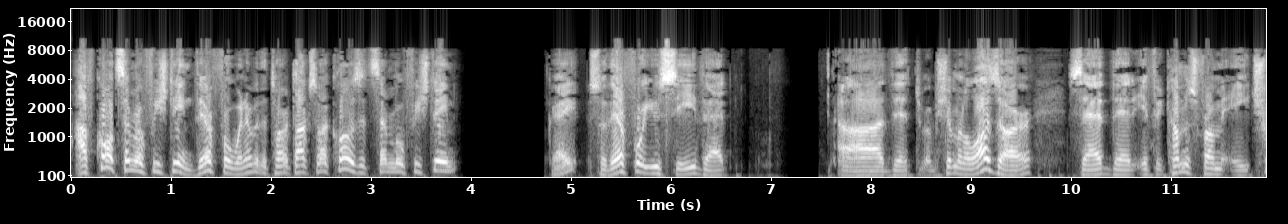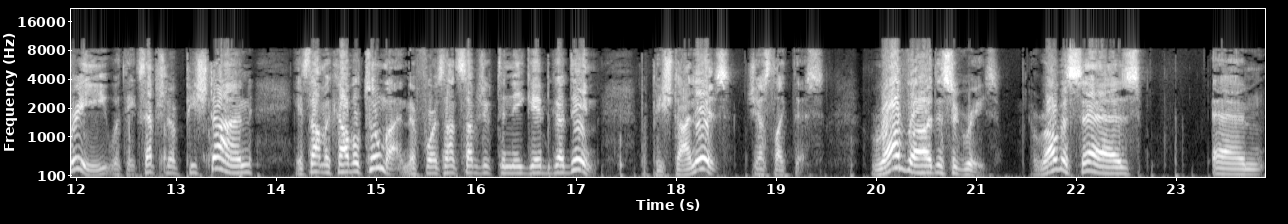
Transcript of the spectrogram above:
I've called tsemer ufishtim. Therefore, whenever the Torah talks about clothes, it's tsemer ufishtim. Okay, so therefore you see that uh, that Rabbi Shimon Elazar said that if it comes from a tree, with the exception of pishtan, it's not makabel tuma, and therefore it's not subject to nigei begadim. But pishtan is, just like this. Rava disagrees. Rava says, um,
